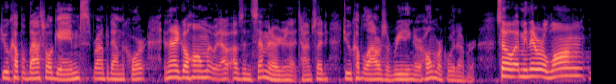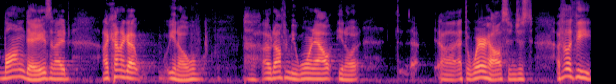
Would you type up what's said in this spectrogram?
do a couple basketball games, run up and down the court. And then I'd go home. I was in seminary during that time, so I'd do a couple hours of reading or homework or whatever. So, I mean, they were long, long days, and I'd, I kind of got, you know, I would often be worn out, you know, uh, at the warehouse and just, I feel like the,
